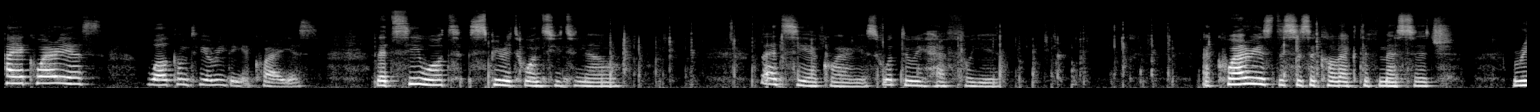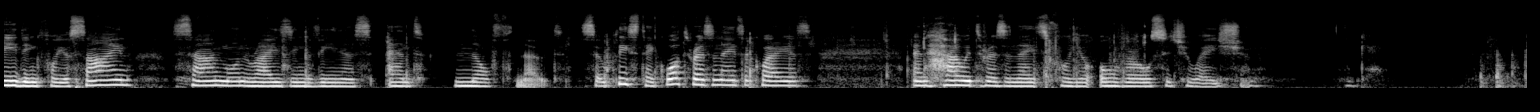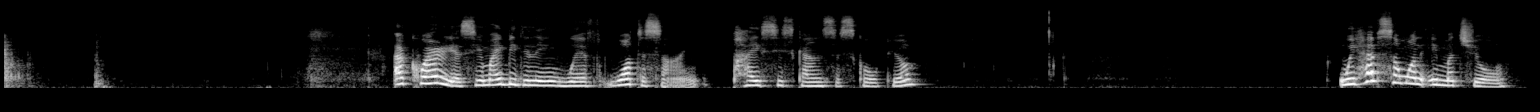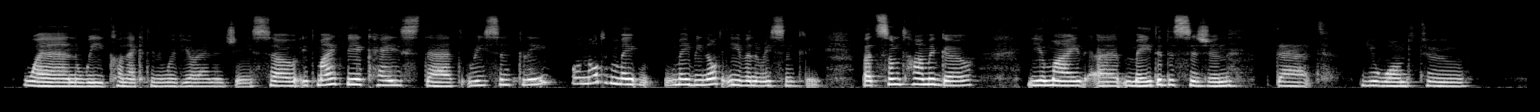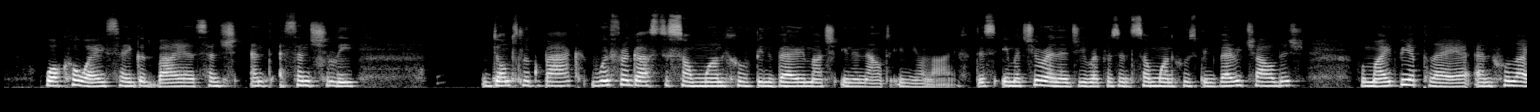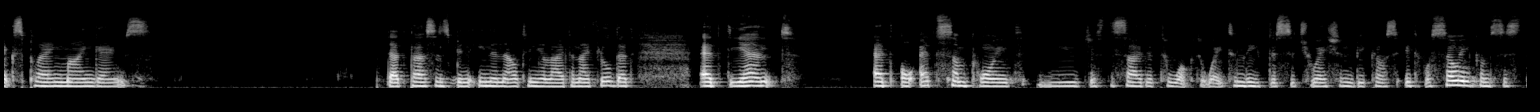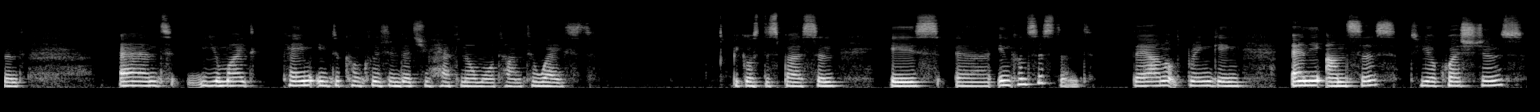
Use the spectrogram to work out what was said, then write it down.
Hi Aquarius! Welcome to your reading, Aquarius. Let's see what Spirit wants you to know. Let's see, Aquarius, what do we have for you? Aquarius, this is a collective message reading for your sign, Sun, Moon, Rising, Venus, and North Node. So please take what resonates, Aquarius, and how it resonates for your overall situation. Aquarius, you might be dealing with water sign, Pisces, Cancer, Scorpio. We have someone immature when we connecting with your energy. So it might be a case that recently, or not may, maybe not even recently, but some time ago, you might uh, made a decision that you want to walk away, say goodbye, and essentially don't look back with regards to someone who've been very much in and out in your life. This immature energy represents someone who's been very childish, who might be a player, and who likes playing mind games. That person's been in and out in your life, and I feel that at the end, at or at some point you just decided to walk away to leave the situation because it was so inconsistent. And you might came into conclusion that you have no more time to waste because this person is uh, inconsistent. They are not bringing any answers to your questions.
